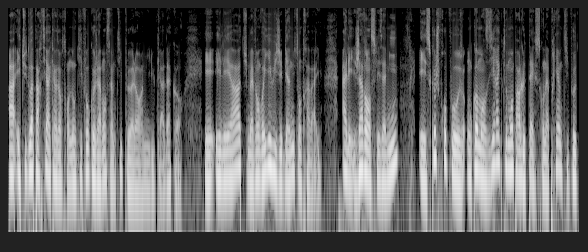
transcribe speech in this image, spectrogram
Ah, et tu dois partir à 15h30. Donc il faut que j'avance un petit peu alors, ami Lucas. D'accord. Et, Léa, tu m'avais envoyé, oui, j'ai bien eu ton travail. Allez, j'avance, les amis. Et ce que je propose, on commence directement par le texte, qu'on a pris un petit peu de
